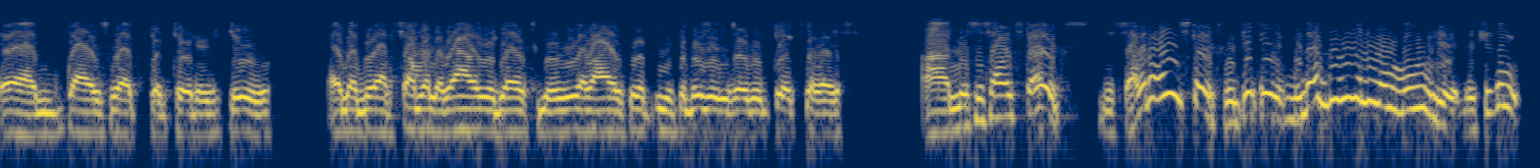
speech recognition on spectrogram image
and does what dictators do, and then we have someone to rally against. We realize that these divisions are ridiculous. Um, this is how it starts. This is how it always starts. We're, just, we're not doing anything new here. This isn't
